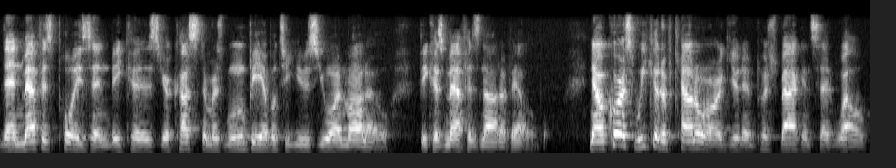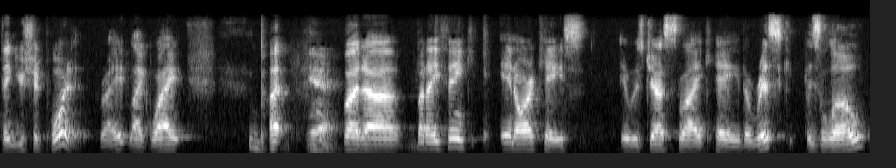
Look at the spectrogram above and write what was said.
then MEF is poison because your customers won't be able to use you on Mono because MEF is not available. Now, of course, we could have counter argued and pushed back and said, well, then you should port it, right? Like, why? But yeah. But uh, but I think in our case, it was just like, hey, the risk is low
